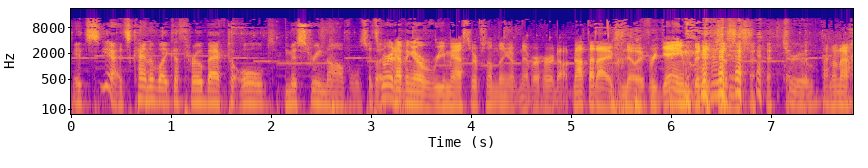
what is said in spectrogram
it's yeah, it's kind of like a throwback to old mystery novels. It's but- weird having a remaster of something I've never heard of. Not that I know every game, but it's just True. I don't know.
